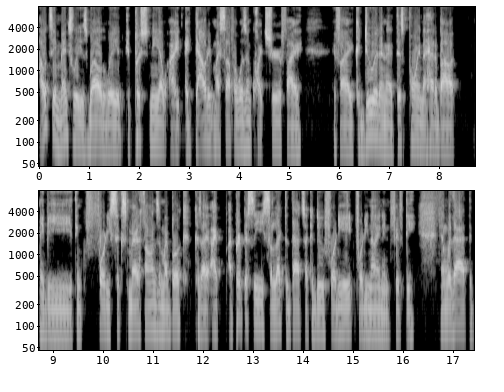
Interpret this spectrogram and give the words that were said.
I would say mentally as well. The way it, it pushed me, I, I, I doubted myself. I wasn't quite sure if I if I could do it. And at this point, I had about maybe I think 46 marathons in my book because I, I, I, purposely selected that so I could do 48, 49, and 50. And with that, the,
